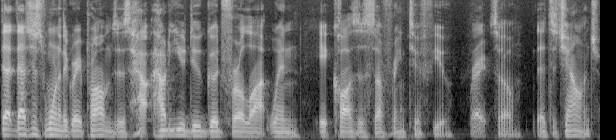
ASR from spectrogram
That, that's just one of the great problems is how how do you do good for a lot when it causes suffering to a few? Right. So that's a challenge.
